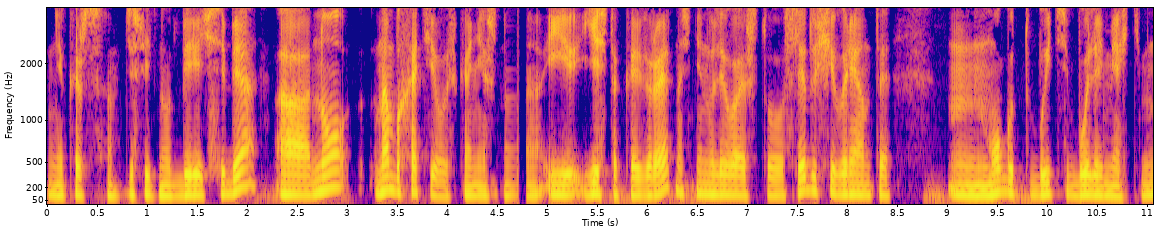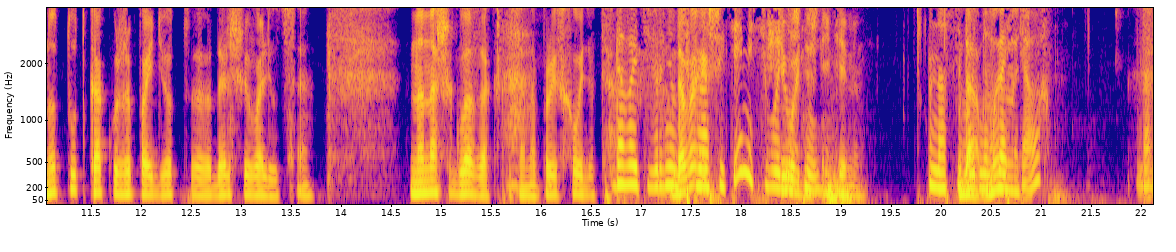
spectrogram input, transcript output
мне кажется, действительно вот беречь себя. А, но нам бы хотелось, конечно, и есть такая вероятность не нулевая, что следующие варианты могут быть более мягкими. Но тут как уже пойдет э, дальше эволюция. На наших глазах, кстати, она происходит. Давайте вернемся Давай к нашей теме сегодняшней. Сегодняшней теме. У нас сегодня да, в мы, гостях. Значит, да.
